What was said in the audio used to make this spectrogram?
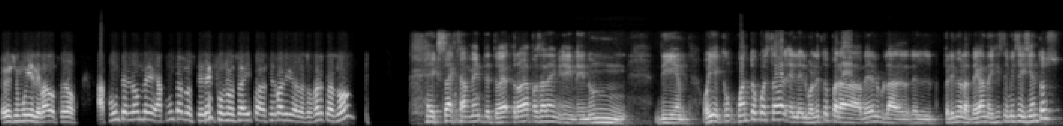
precio muy elevado, pero apunta el nombre, apunta los teléfonos ahí para hacer válidas las ofertas, ¿no? Exactamente, te, voy a, te lo voy a pasar en, en- en un DM. Oye, ¿cu- ¿cuánto costaba el, el boleto para ver el, la- el premio Las Vegas? ¿Me dijiste 1600?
